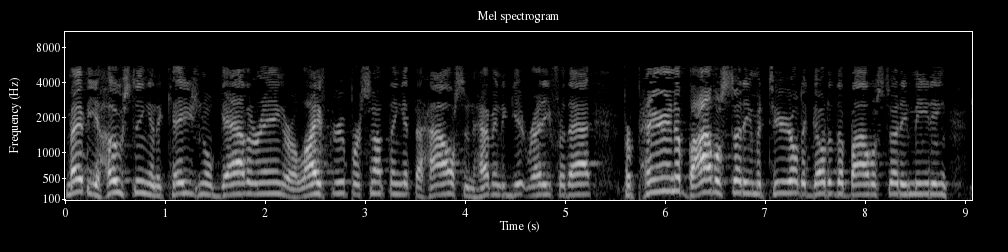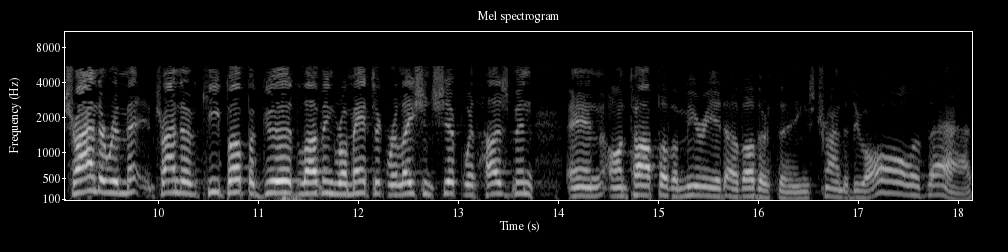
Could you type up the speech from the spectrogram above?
maybe hosting an occasional gathering or a life group or something at the house and having to get ready for that, preparing a Bible study material to go to the Bible study meeting, trying to rem- trying to keep up a good, loving, romantic relationship with husband, and on top of a myriad of other things, trying to do all of that.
